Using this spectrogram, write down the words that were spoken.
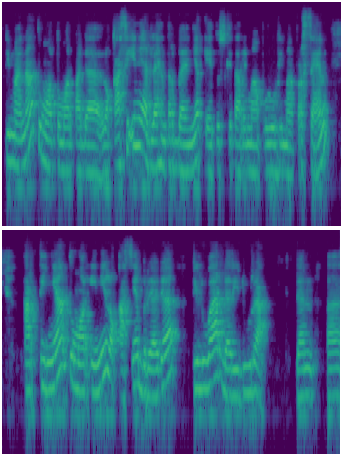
di mana tumor-tumor pada lokasi ini adalah yang terbanyak, yaitu sekitar 55 persen. Artinya tumor ini lokasinya berada di luar dari dura dan uh,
